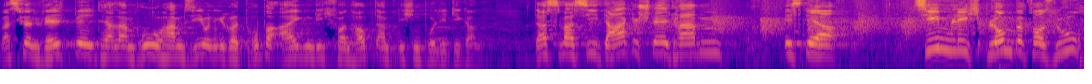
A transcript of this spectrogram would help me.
Was für ein Weltbild, Herr Lambrou, haben Sie und Ihre Truppe eigentlich von hauptamtlichen Politikern? Das, was Sie dargestellt haben, ist der ziemlich plumpe Versuch,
